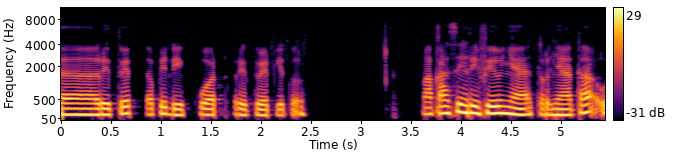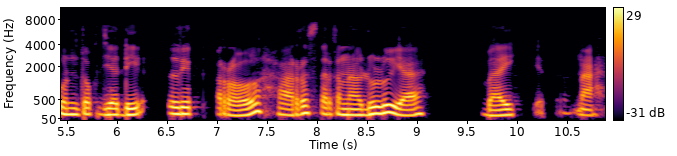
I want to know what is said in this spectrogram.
nge-retweet tapi di quote retweet gitu. Makasih reviewnya. Ternyata untuk jadi lead role harus terkenal dulu ya. Baik gitu. Nah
